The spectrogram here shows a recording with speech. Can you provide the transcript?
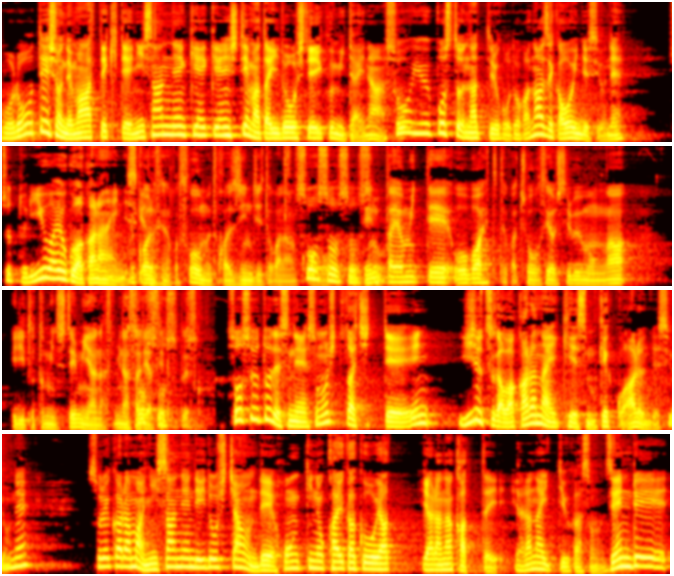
ローテーションで回ってきて2、3年経験してまた移動していくみたいな、そういうポストになっていることがなぜか多いんですよね。ちょっと理由はよくわからないんですけどで。すよ。なんか総務とか人事とかなんかこそうそうそうそう全体を見てオーバーヘッドとか調整をしている部門がエリートと見して見なされやすいことですか？そうするとですね、その人たちって技術がわからないケースも結構あるんですよね。それからまあ2、3年で移動しちゃうんで、本気の改革をや、やらなかった、やらないっていうか、その前例、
